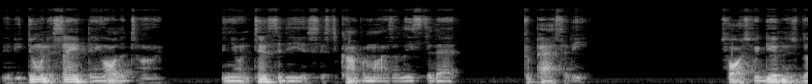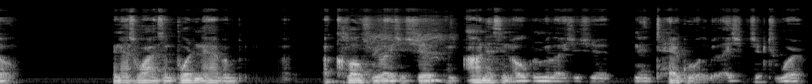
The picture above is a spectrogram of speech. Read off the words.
if you're doing the same thing all the time, then your intensity is, is to compromise at least to that capacity. As far as forgiveness though, and that's why it's important to have a, a close relationship, an honest and open relationship, an integral relationship to where,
